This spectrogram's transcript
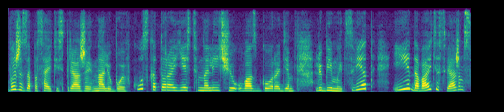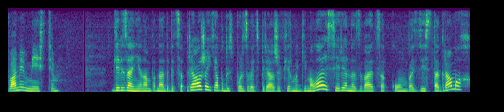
Вы же запасаетесь пряжей на любой вкус, которая есть в наличии у вас в городе. Любимый цвет и давайте свяжем с вами вместе. Для вязания нам понадобится пряжа. Я буду использовать пряжу фирмы Гималая. Серия называется Комбо. Здесь в 100 граммах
